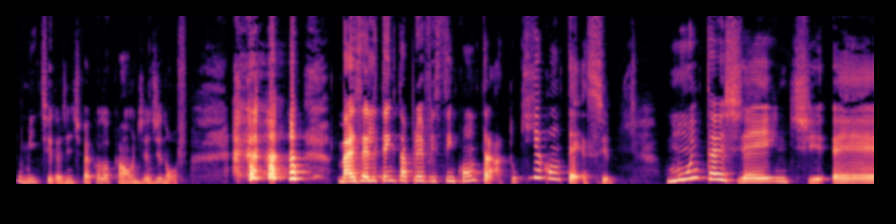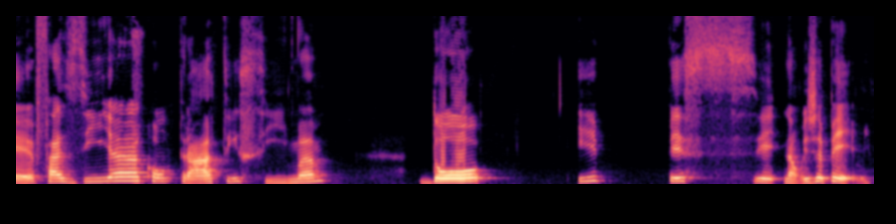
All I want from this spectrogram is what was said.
Mentira, a gente vai colocar um dia de novo. Mas ele tem que estar previsto em contrato. O que, que acontece? Muita gente é, fazia contrato em cima do IPC. Não, IGPM.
